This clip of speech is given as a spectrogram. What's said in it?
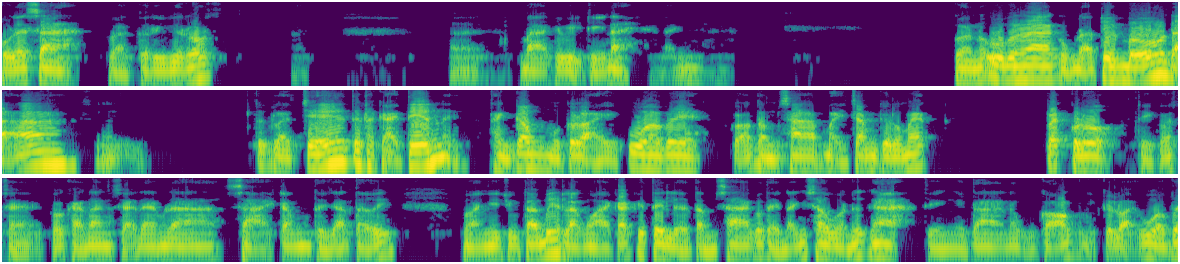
Odessa và Kryvyi Ờ, ba cái vị trí này, đánh. Còn Ukraine cũng đã tuyên bố đã ờ, tức là chế, tức là cải tiến thành công một cái loại UAV có tầm xa 700 km Precolo thì có sẽ, có khả năng sẽ đem ra xài trong thời gian tới. Và như chúng ta biết là ngoài các cái tên lửa tầm xa có thể đánh sâu vào nước Nga, thì người ta nó cũng có những cái loại UAV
